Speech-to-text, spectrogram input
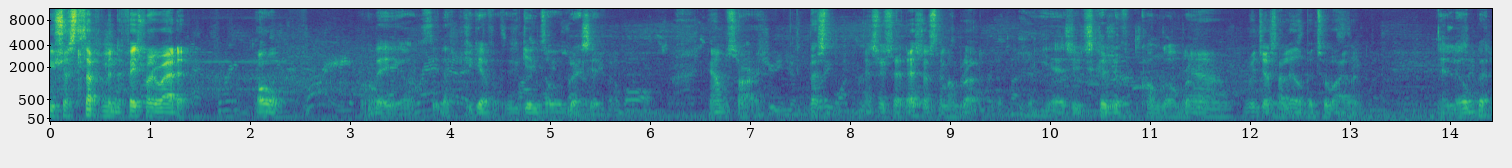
You should slap him in the face while you're at it. Oh, There you go. See, that's what you get for getting so aggressive. yeah, I'm sorry. That's as you said. That's just in my blood. Yeah, it's just because you're from Congo, bro. Yeah, we're just a little bit too violent. A little bit.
